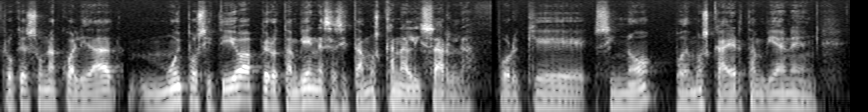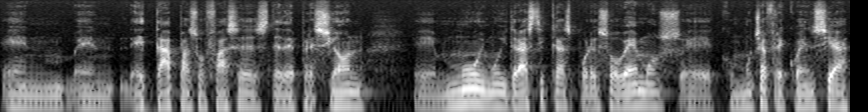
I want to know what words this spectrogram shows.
Creo que es una cualidad muy positiva, pero también necesitamos canalizarla, porque si no, podemos caer también en, en etapas o fases de depresión, eh, muy, muy drásticas. Por eso vemos eh, con mucha frecuencia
